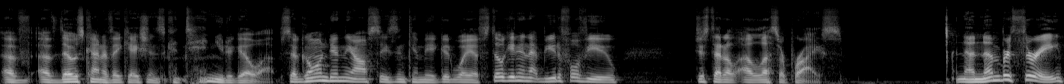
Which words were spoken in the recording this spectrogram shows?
of, of those kind of vacations continue to go up. So going during the off season can be a good way of still getting that beautiful view, just at a, a lesser price. Now, number three,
